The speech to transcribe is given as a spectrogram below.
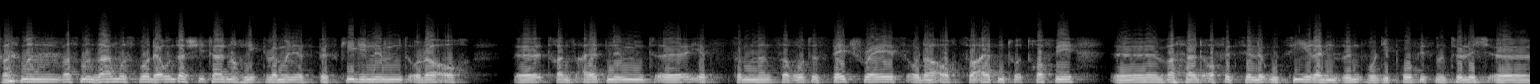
Was man, was man sagen muss, wo der Unterschied halt noch liegt, wenn man jetzt Beskidi nimmt oder auch äh, Transalp nimmt, äh, jetzt zum Lanzarote Stage Race oder auch zur Alpentour Trophy, was halt offizielle UCI-Rennen sind, wo die Profis natürlich äh,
